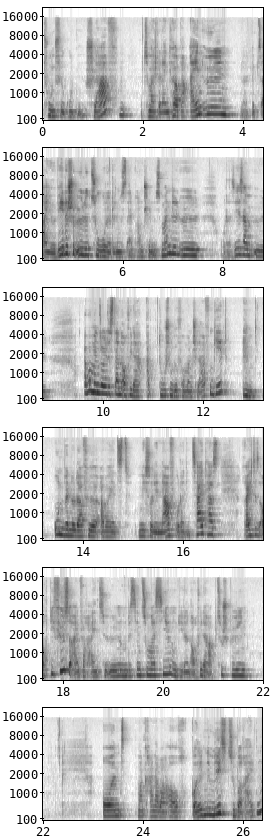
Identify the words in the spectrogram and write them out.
tun für guten Schlaf. Zum Beispiel deinen Körper einölen. Da gibt es ayurvedische Öle zu oder du nimmst einfach ein schönes Mandelöl oder Sesamöl. Aber man sollte es dann auch wieder abduschen, bevor man schlafen geht. Und wenn du dafür aber jetzt nicht so den Nerv oder die Zeit hast, reicht es auch, die Füße einfach einzuölen und ein bisschen zu massieren und die dann auch wieder abzuspülen. Und man kann aber auch goldene Milch zubereiten.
